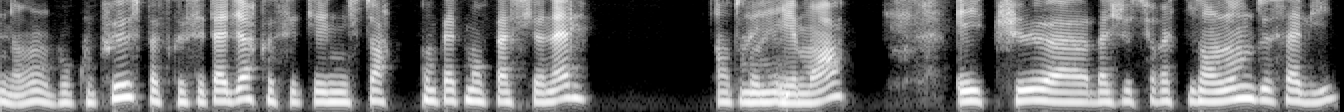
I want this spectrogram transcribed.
non beaucoup plus parce que c'est-à-dire que c'était une histoire complètement passionnelle entre lui et moi et que bah, je suis restée dans l'ombre de sa vie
